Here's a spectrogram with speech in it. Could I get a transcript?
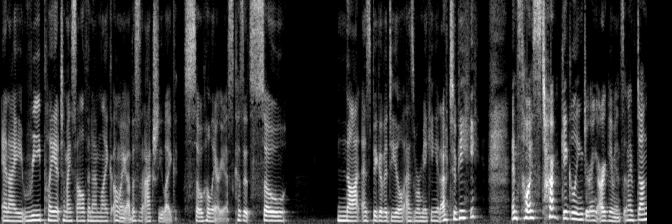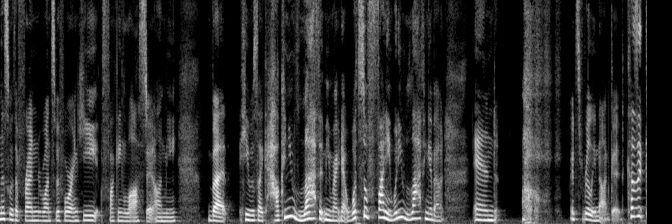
and I replay it to myself and I'm like, "Oh my god, this is actually like so hilarious cuz it's so not as big of a deal as we're making it out to be." and so I start giggling during arguments and I've done this with a friend once before and he fucking lost it on me. But he was like, "How can you laugh at me right now? What's so funny? What are you laughing about?" And it's really not good because it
